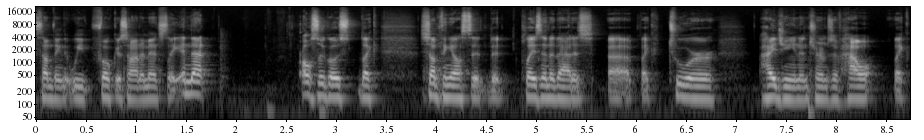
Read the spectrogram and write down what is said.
something that we focus on immensely, and that also goes like something else that, that plays into that is uh, like tour hygiene in terms of how like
